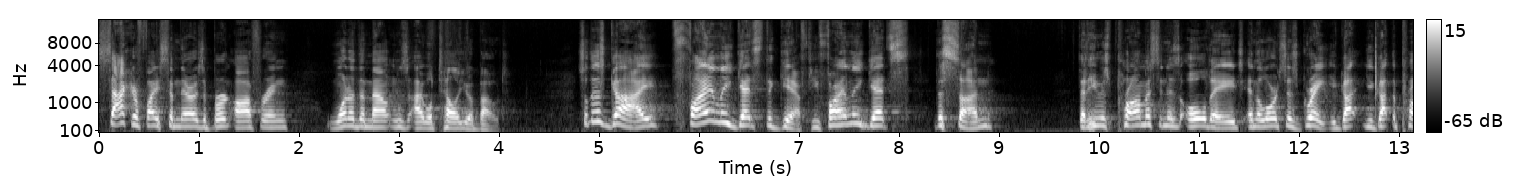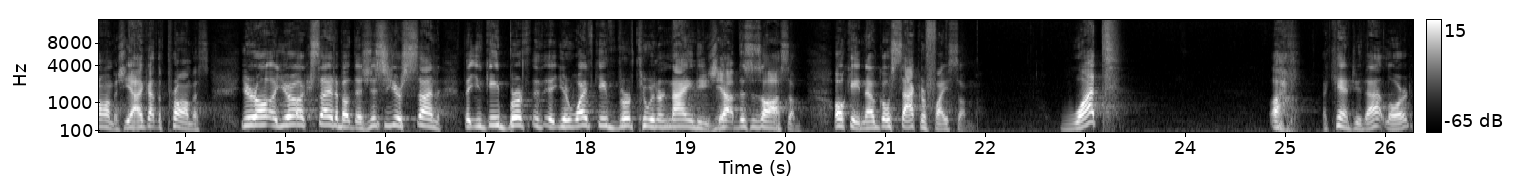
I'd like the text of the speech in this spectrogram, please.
sacrifice him there as a burnt offering, one of the mountains I will tell you about. So this guy finally gets the gift. He finally gets the son that he was promised in his old age. And the Lord says, Great, you got, you got the promise. Yeah, I got the promise. You're all, you're all excited about this. This is your son that you gave birth, that your wife gave birth to in her 90s. Yeah, this is awesome. Okay, now go sacrifice him. What? I can't do that, Lord.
